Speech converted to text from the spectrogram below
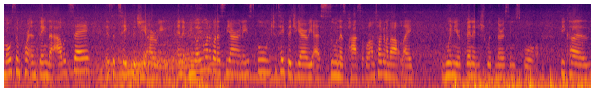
most important thing that I would say is to take the GRE. And if you know you want to go to CRNA school, you should take the GRE as soon as possible. I'm talking about like when you're finished with nursing school because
